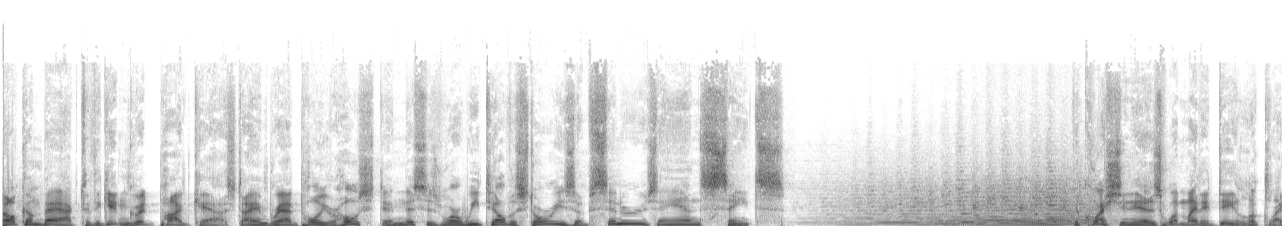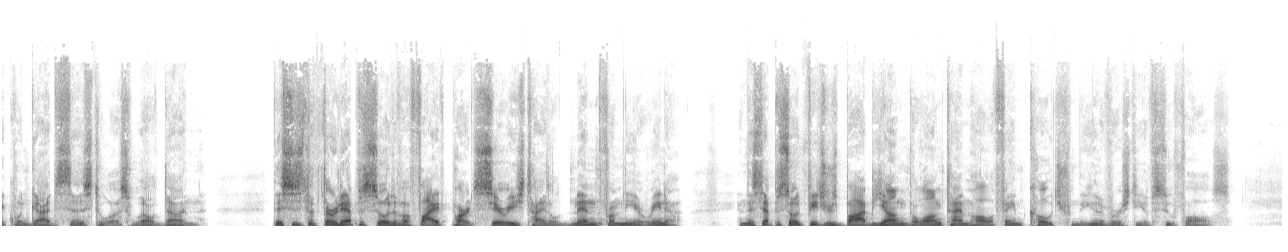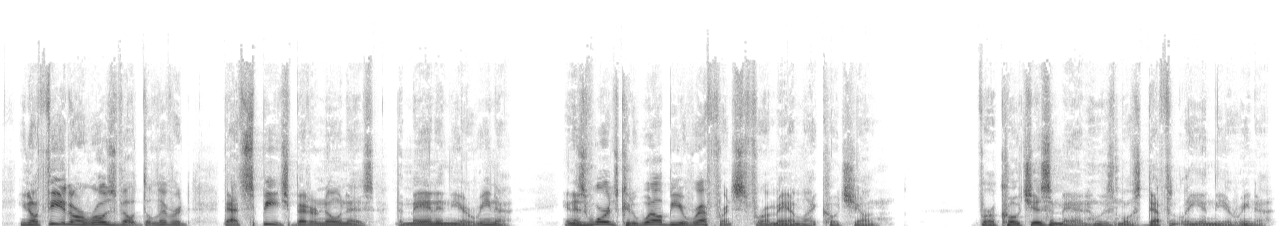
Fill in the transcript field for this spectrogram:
Welcome back to the Getting Grit podcast. I am Brad Pohl, your host, and this is where we tell the stories of sinners and saints. The question is what might a day look like when God says to us, Well done? This is the third episode of a five part series titled Men from the Arena. And this episode features Bob Young, the longtime Hall of Fame coach from the University of Sioux Falls. You know, Theodore Roosevelt delivered that speech, better known as the man in the arena, and his words could well be referenced for a man like Coach Young. For a coach is a man who is most definitely in the arena.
